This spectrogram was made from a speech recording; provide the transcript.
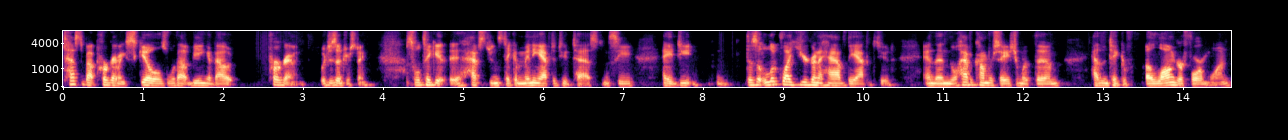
test about programming skills without being about programming, which is interesting. So we'll take it, have students take a mini aptitude test and see, hey, do you, does it look like you're going to have the aptitude? and then we'll have a conversation with them, have them take a, a longer form one,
